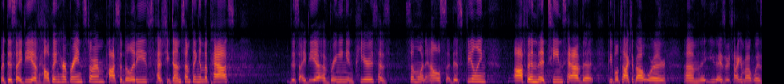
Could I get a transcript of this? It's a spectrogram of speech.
but this idea of helping her brainstorm possibilities, has she done something in the past? This idea of bringing in peers, has someone else, this feeling often that teens have that people talked about where um, that you guys were talking about was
